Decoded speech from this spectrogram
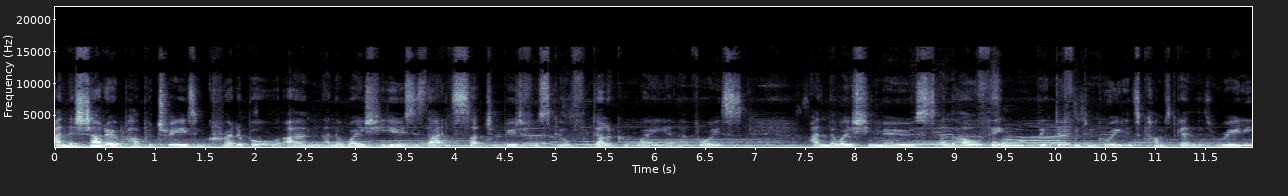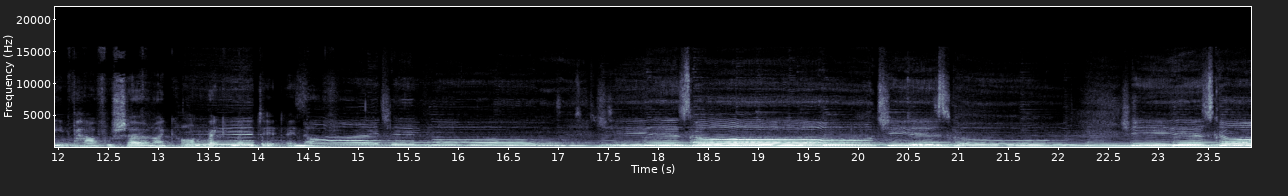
And the shadow puppetry is incredible, and, and the way she uses that in such a beautiful, skillful, delicate way, and her voice, and the way she moves, and the whole thing, the different ingredients comes together. It's really powerful show, and I can't recommend it enough. Is.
